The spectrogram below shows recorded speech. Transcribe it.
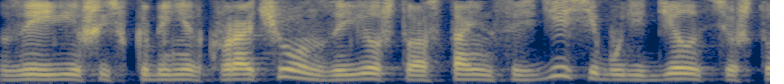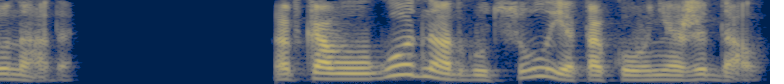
Заявившись в кабинет к врачу, он заявил, что останется здесь и будет делать все, что надо. От кого угодно, от Гуцула я такого не ожидал.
